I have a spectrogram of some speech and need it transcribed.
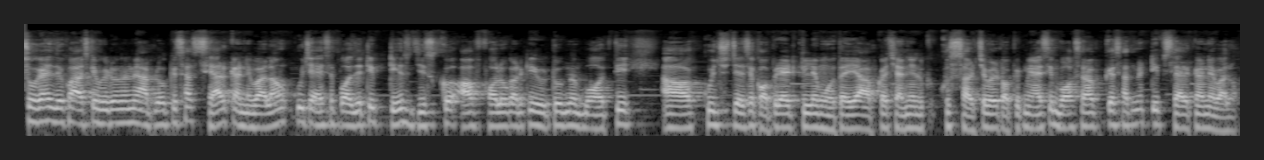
सो so गाइज़ देखो आज के वीडियो में मैं आप लोगों के साथ शेयर करने वाला हूँ कुछ ऐसे पॉजिटिव टिप्स जिसको आप फॉलो करके यूट्यूब में बहुत ही आ, कुछ जैसे कॉपीराइट क्लेम होता है या आपका चैनल कुछ सर्चेबल टॉपिक में ऐसे बहुत सारे आपके साथ मैं टिप्स शेयर करने वाला हूँ।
